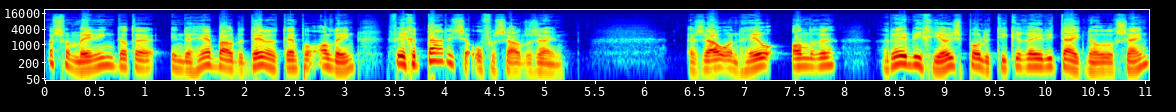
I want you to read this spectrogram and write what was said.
was van mening dat er in de herbouwde derde tempel alleen vegetarische offers zouden zijn. Er zou een heel andere religieus-politieke realiteit nodig zijn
